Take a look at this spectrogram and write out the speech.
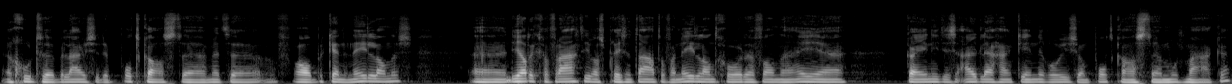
Een goed beluisterde podcast met vooral bekende Nederlanders. die had ik gevraagd, die was presentator van Nederland geworden. Van, hey, kan je niet eens uitleggen aan kinderen hoe je zo'n podcast uh, moet maken.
